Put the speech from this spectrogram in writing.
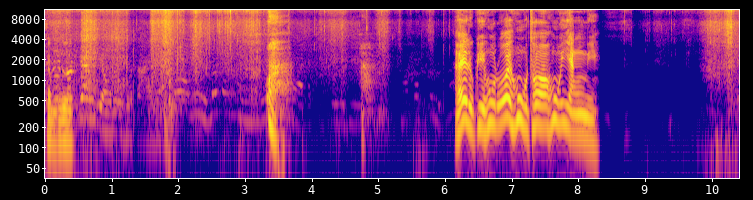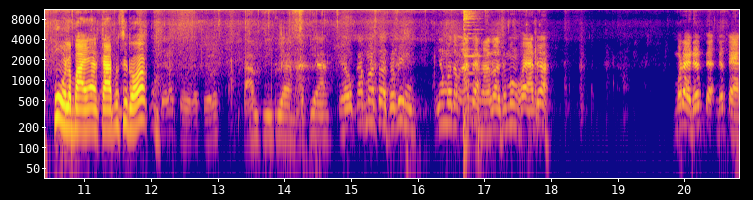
คำเรื่องเฮ้ยลูกพี่หูโอ้ยหูทอหูอีหยังนี่หูระบายอากาศมันสิดอกสามสี่เทียหาเทียเดี๋ยวกลับมาต่อสวิงยังบ่ต้องอัดแต่หาร้อยชั่วโมงคอยอัดเด้อ บ่ได้เดี๋ยวแตกเดี๋ยวแตก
